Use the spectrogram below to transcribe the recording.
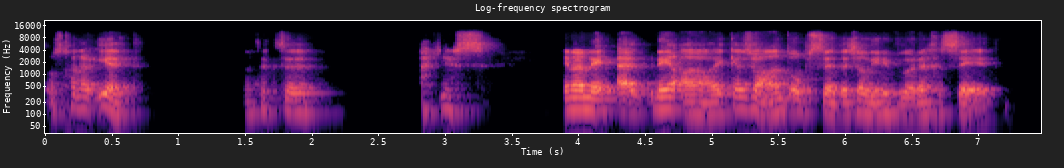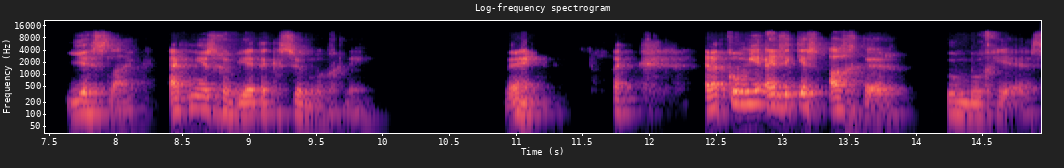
ons gaan nou eet. Dan sê ek sê ag jy's en dan nee, nee ah, ek kan so hand opsit as jy al hierdie woorde gesê het. Jesus like. Ek het nie eens geweet ek is so moeg nie. Nee. En dan kom jy eintlik eers agter hoe moeg jy is.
